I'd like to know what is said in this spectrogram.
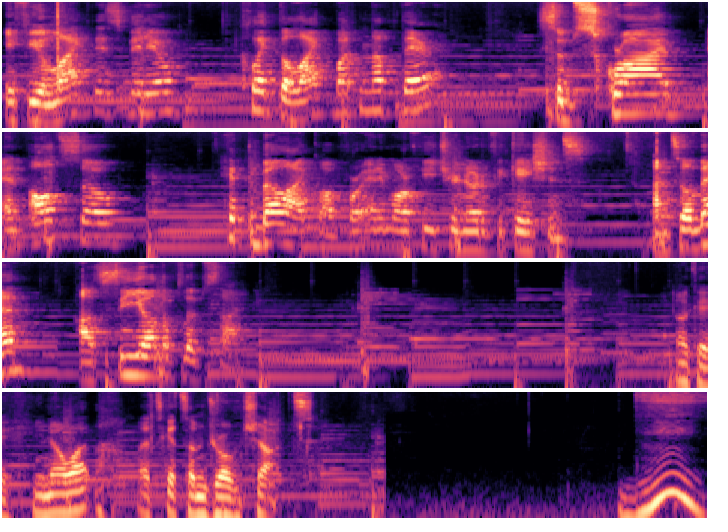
If you like this video, click the like button up there, subscribe, and also hit the bell icon for any more future notifications. Until then, I'll see you on the flip side. Okay, you know what? Let's get some drone shots. Mm.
